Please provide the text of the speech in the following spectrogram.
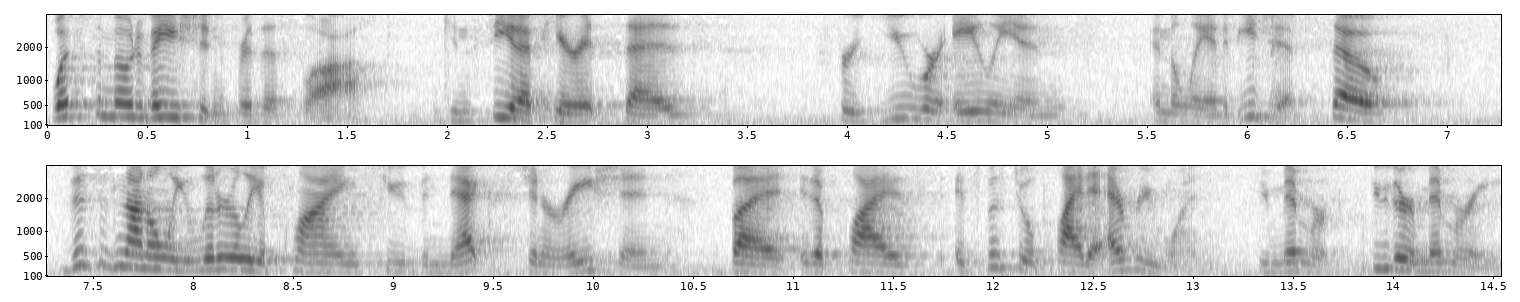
what's the motivation for this law? You can see it up here. It says, For you were aliens in the land of Egypt. So this is not only literally applying to the next generation, but it applies, it's supposed to apply to everyone through, through their memory.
